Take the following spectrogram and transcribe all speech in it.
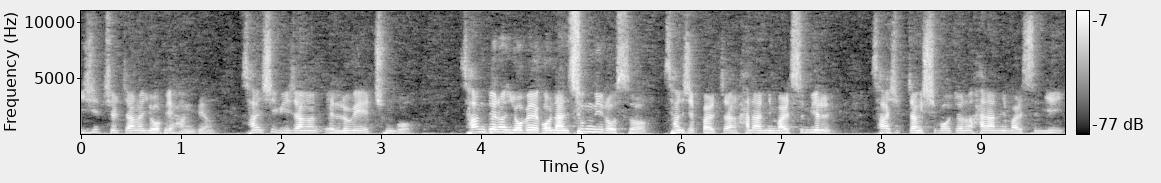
27장은 욥의 항변 32장은 엘로의 충고 3대는 욥의 고난 승리로서 38장 하나님 말씀 1 40장 15절은 하나님 말씀 2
